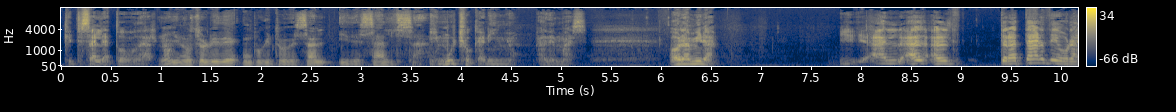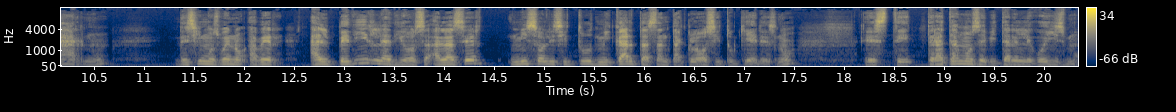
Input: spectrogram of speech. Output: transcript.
que te sale a todo dar, ¿no? Y no te olvide un poquito de sal y de salsa. Y mucho cariño, además. Ahora, mira, al, al, al tratar de orar, ¿no? decimos, bueno, a ver, al pedirle a Dios, al hacer mi solicitud, mi carta a Santa Claus, si tú quieres, ¿no? Este, tratamos de evitar el egoísmo.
